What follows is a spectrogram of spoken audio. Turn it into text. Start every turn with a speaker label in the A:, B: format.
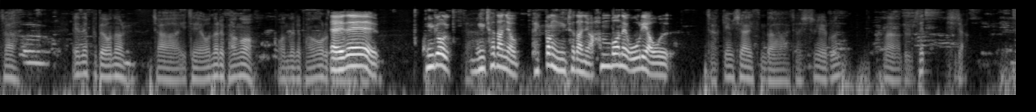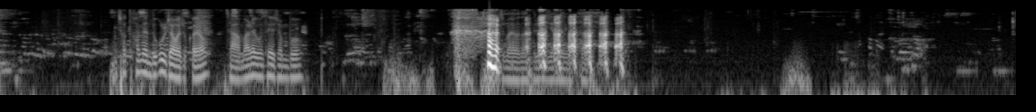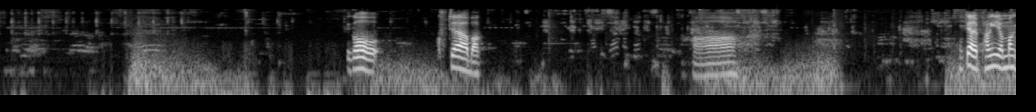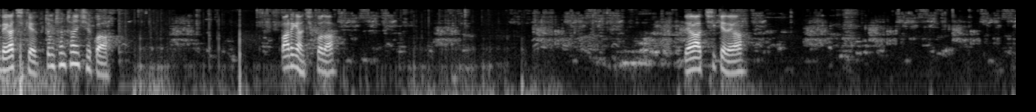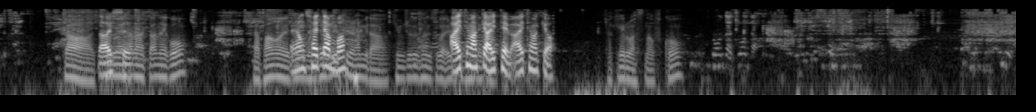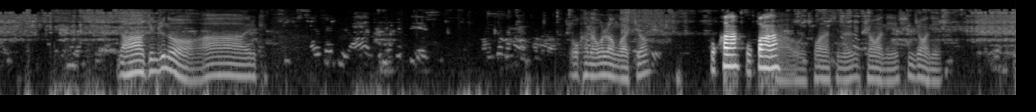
A: 자, NF 대 언얼. 자, 이제 언얼의 방어. 언얼의 방어로.
B: 야, 얘네 공격
A: 자.
B: 뭉쳐다녀. 백방 뭉쳐다녀. 한 번에 올이야, 올.
A: 자, 게임 시작하겠습니다. 자, 시청자 여러분. 하나, 둘, 셋, 시작. 첫 화면 누굴 잡아줄까요? 자, 말해보세요, 전부. 하지마요, 난 들리지 않으니까.
B: 이거, 국자야, 막. 아. 국자야, 방위 연막 내가 칠게. 좀 천천히 칠 거야. 빠르게 안 칠 거다. 내가 칠게, 내가.
A: 자,
B: nice.
A: 중에 하나 따내고. 자, 방어에서
B: 야, 형
A: 먼저
B: 설때 한번.
A: 1킬을 합니다. 김준우 선수가
B: 아이템
A: 1킬
B: 할게, 아이템, 아이템 할게요.
A: 자, 기회로 왔으나 없고. 아, 김준호. 아, 이렇게. 옥 하나 올라온 것 같죠?
B: 옥 하나? 옥방 하나?
A: 자, 오늘 보완하시는 정환이, 신정환이.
